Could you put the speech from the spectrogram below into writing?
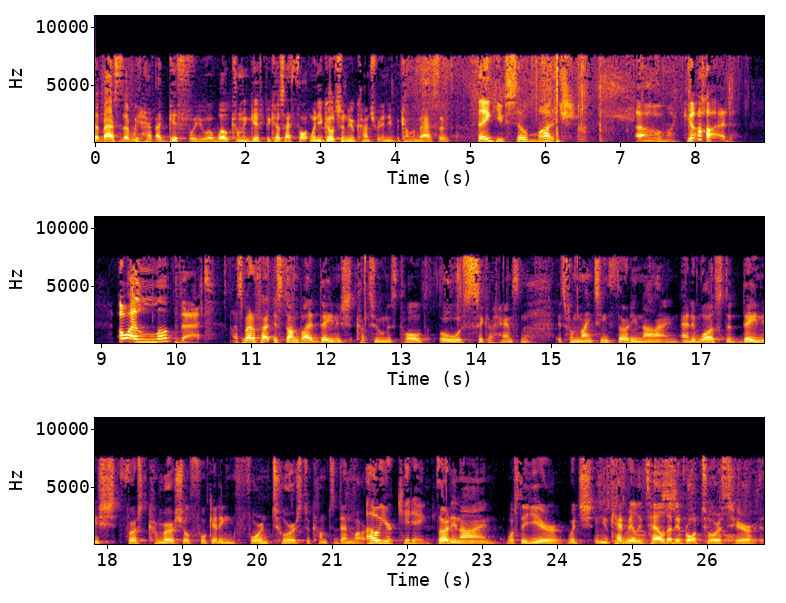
Ambassador, we have a gift for you, a welcoming gift, because I thought when you go to a new country and you become ambassador. Thank you so much. Oh my God. Oh, I love that. As a matter of fact, it's done by a Danish cartoonist called Aage Sikker Hansen. It's from 1939, and it was the Danish first commercial for getting foreign tourists to come to Denmark. Oh, you're kidding. 39 was the year, which you can't really tell that it brought tourists here.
